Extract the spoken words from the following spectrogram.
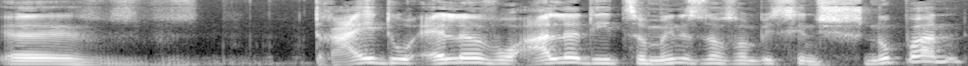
äh, drei Duelle, wo alle, die zumindest noch so ein bisschen schnuppern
